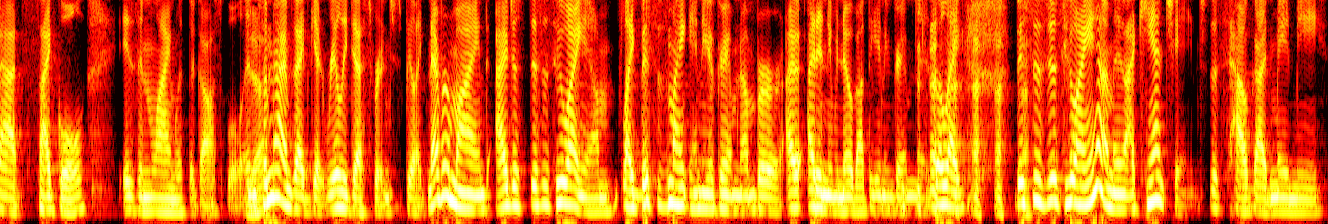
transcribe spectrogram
that cycle is in line with the gospel. And Yeah. sometimes I'd get really desperate and just be like, never mind. I just, this is who I am. Like, this is my Enneagram number. I, I didn't even know about the Enneagram then, but like, this is just who I am and I can't change. This is how God made me,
